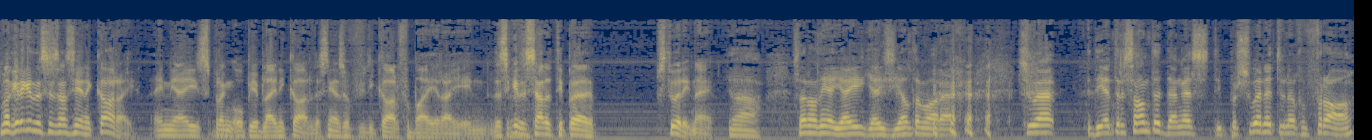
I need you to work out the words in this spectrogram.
Maar ek reken dis soos as jy in 'n kar ry en jy spring op, jy bly in die kar. Dis nie asof jy die kar verby ry en dis seker dieselfde tipe storie, nee. Ja, Cyril nee, jy jy's heeltemal reg. So die interessante ding is die persoon het toe nou gevra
